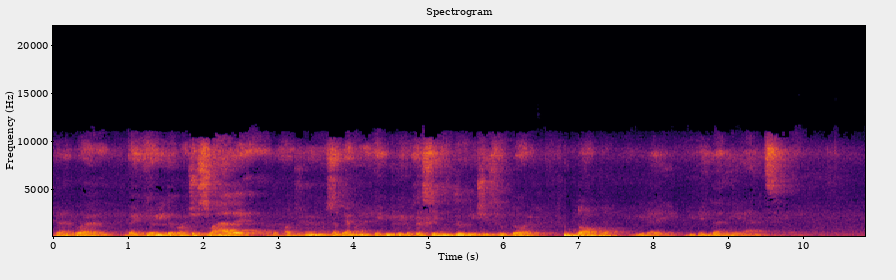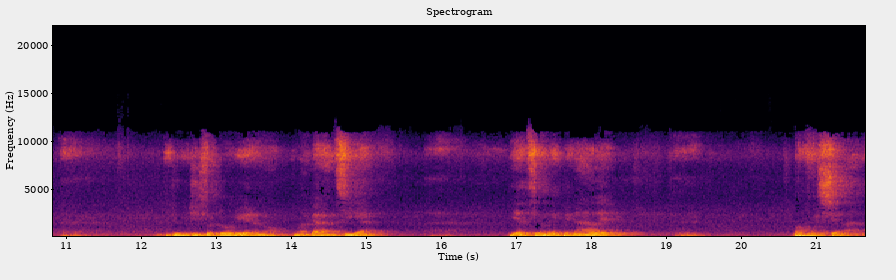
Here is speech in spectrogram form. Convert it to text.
C'era ancora il vecchio rito processuale, oggi noi non sappiamo neanche più che cosa sia un giudice istruttore, purtroppo direi, da dire anzi. Eh, I giudici istruttori erano una garanzia eh, di azione penale eh, professionale.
